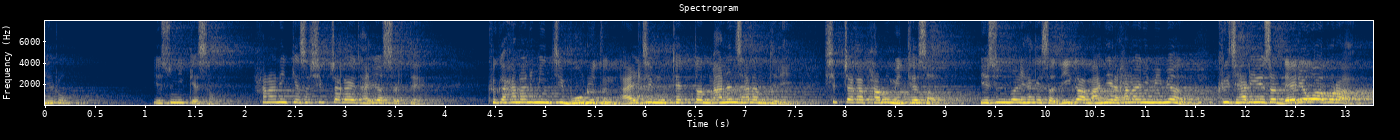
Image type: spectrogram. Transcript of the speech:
예로 예수님께서 하나님께서 십자가에 달렸을 때 그가 하나님인지 모르든 알지 못했던 많은 사람들이 십자가 바로 밑에서 예수님을 향해서 네가 만일 하나님이면 그 자리에서 내려와 보라.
